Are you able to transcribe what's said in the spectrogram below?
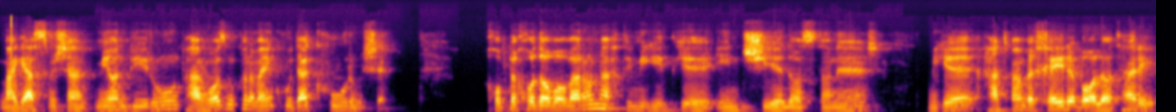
مگس میشن میان بیرون پرواز می‌کنه و این کودک کور میشه. خب به خدا باوران وقتی میگید که این چیه داستانش میگه حتما به خیر بالاتری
